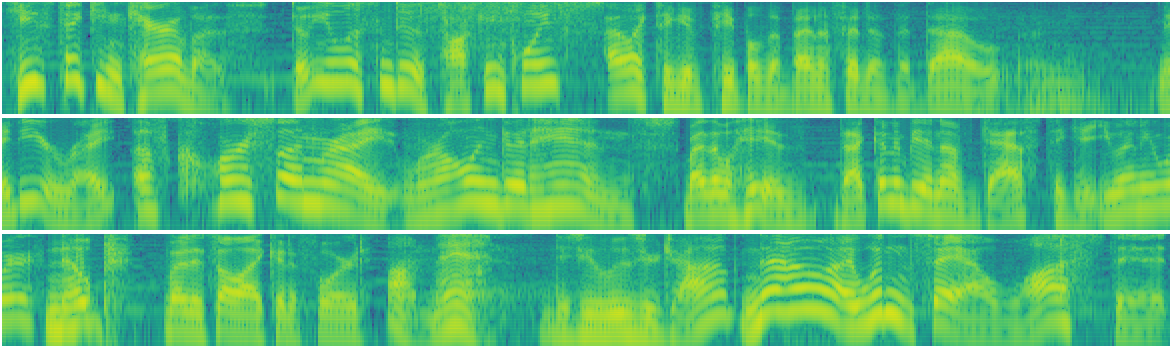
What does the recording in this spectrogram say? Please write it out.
He's taking care of us. Don't you listen to his talking points? I like to give people the benefit of the doubt. I mean, maybe you're right. Of course I'm right. We're all in good hands. By the way, is that going to be enough gas to get you anywhere? Nope, but it's all I could afford. Oh man, did you lose your job? No, I wouldn't say I lost it.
